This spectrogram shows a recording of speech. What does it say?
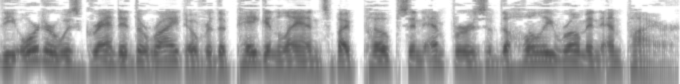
The order was granted the right over the pagan lands by popes and emperors of the Holy Roman Empire.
